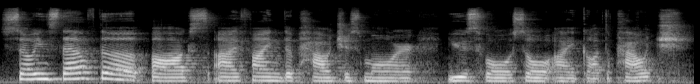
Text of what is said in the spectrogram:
So instead of the box, I find the pouch is more useful. So I got the pouch.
